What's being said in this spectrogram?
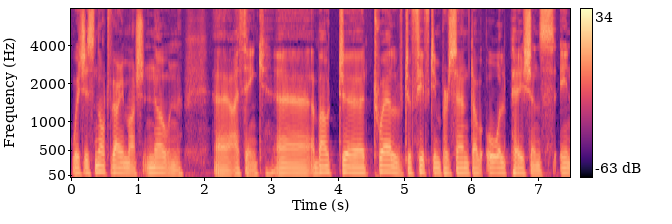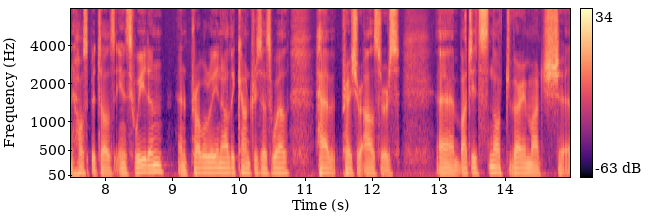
which is not very much known, uh, I think. Uh, about uh, 12 to 15 percent of all patients in hospitals in Sweden and probably in other countries as well have pressure ulcers. Uh, but it's not very much, uh,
